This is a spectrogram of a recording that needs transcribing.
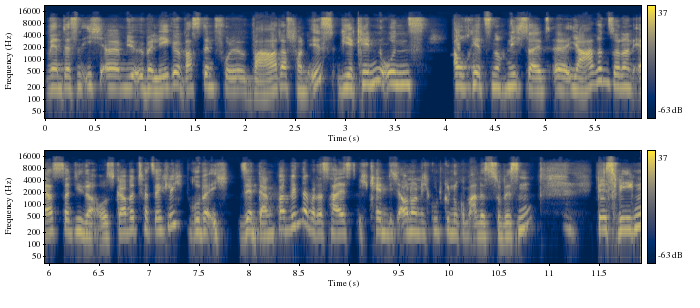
währenddessen ich äh, mir überlege, was denn voll wahr davon ist. Wir kennen uns auch jetzt noch nicht seit äh, Jahren, sondern erst seit dieser Ausgabe tatsächlich, worüber ich sehr dankbar bin. Aber das heißt, ich kenne dich auch noch nicht gut genug, um alles zu wissen. Deswegen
